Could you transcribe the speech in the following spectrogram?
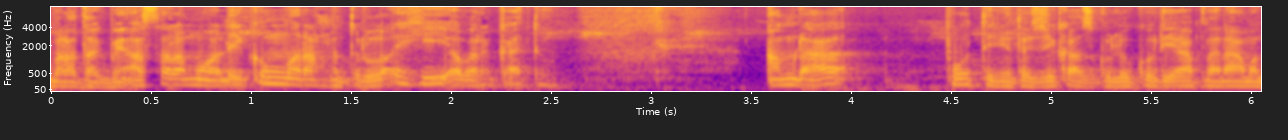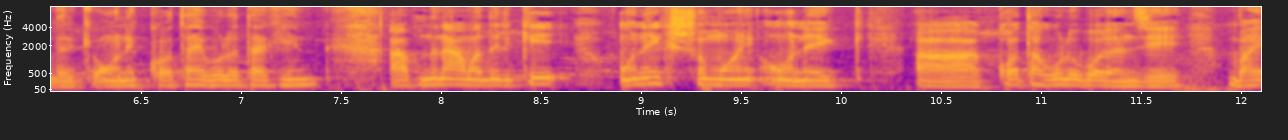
ভালো থাকবেন। আসসালামু আলাইকুম রহমতুল্লাহি আবরকাত আমরা প্রতিনিয়ত যে কাজগুলো করি, আপনারা আমাদেরকে অনেক কথাই বলে থাকেন। আপনারা আমাদেরকে অনেক সময় অনেক কথাগুলো বলেন যে, ভাই,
